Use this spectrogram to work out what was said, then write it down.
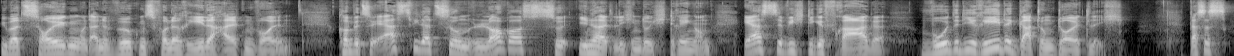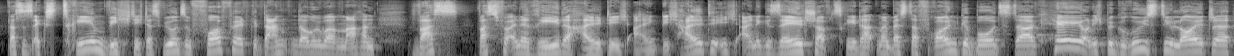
überzeugen und eine wirkungsvolle Rede halten wollen. Kommen wir zuerst wieder zum Logos, zur inhaltlichen Durchdringung. Erste wichtige Frage. Wurde die Redegattung deutlich? Das ist, das ist extrem wichtig, dass wir uns im Vorfeld Gedanken darüber machen, was was für eine Rede halte ich eigentlich? Halte ich eine Gesellschaftsrede? Hat mein bester Freund Geburtstag? Hey, und ich begrüße die Leute.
